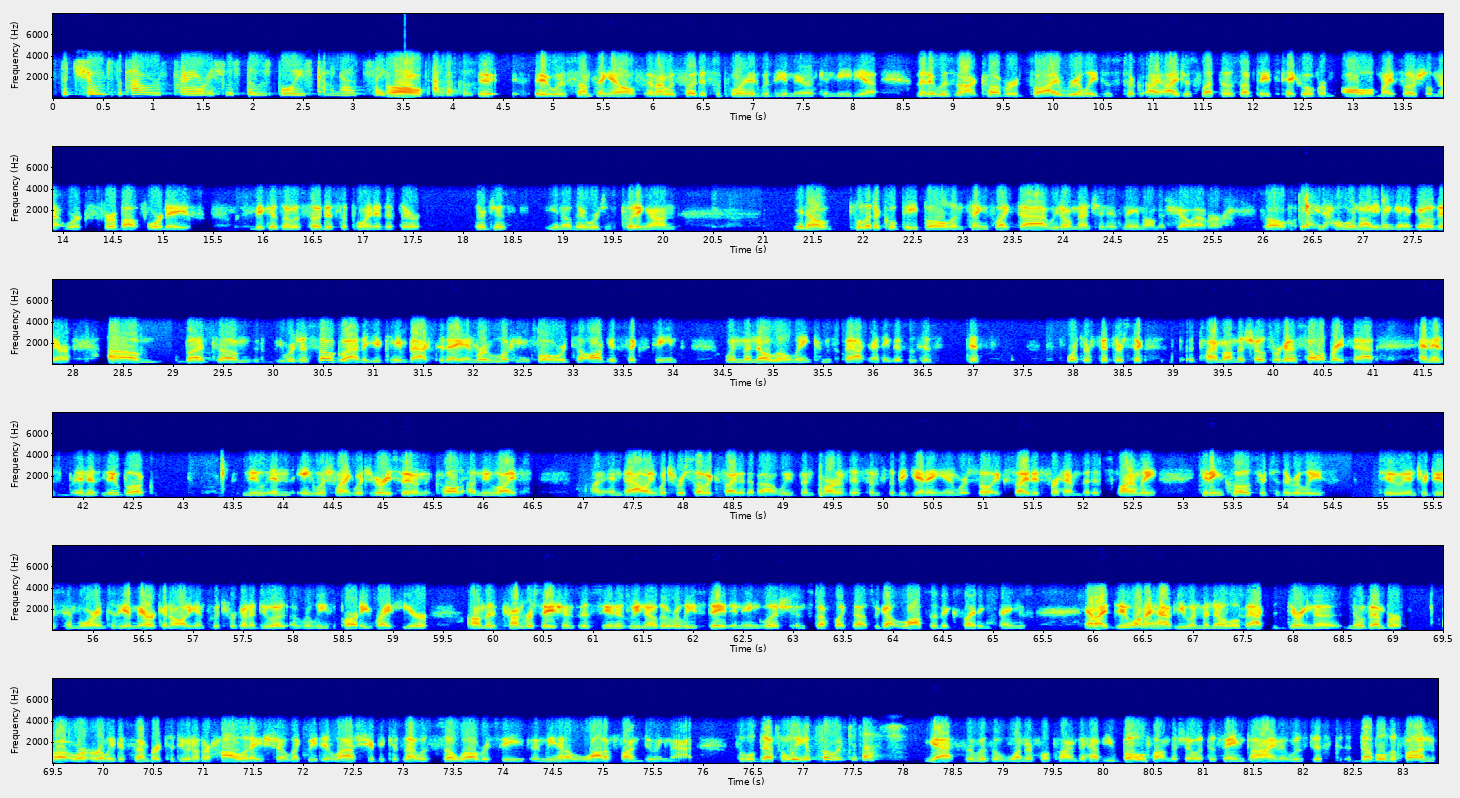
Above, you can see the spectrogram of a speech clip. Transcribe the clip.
that showed the power of prayer, it was those boys coming out safe oh, and coach. It, it was something else, and I was so disappointed with the American media that it was not covered. So I really just took I, I just let those updates take over all of my social networks for about four days because I was so disappointed that they're they're just you know they were just putting on you know political people and things like that. We don't mention his name on the show ever, so you know we're not even going to go there. Um, but um, we're just so glad that you came back today, and we're looking forward to August 16th when Manolo Link comes back. I think this is his fifth, fourth or fifth or sixth time on the show, so we're going to celebrate that. And his in his new book, new in English language, very soon called A New Life in Bali, which we're so excited about. We've been part of this since the beginning, and we're so excited for him that it's finally getting closer to the release to introduce him more into the American audience, which we're going to do a, a release party right here on the conversations as soon as we know the release date in English and stuff like that. So we got lots of exciting things. And I do want to have you and Manolo back during the November uh, or early December to do another holiday show like we did last year because that was so well received and we had a lot of fun doing that. So we'll definitely we look forward to that. Yes, it was a wonderful time to have you both on the show at the same time. It was just double the fun.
